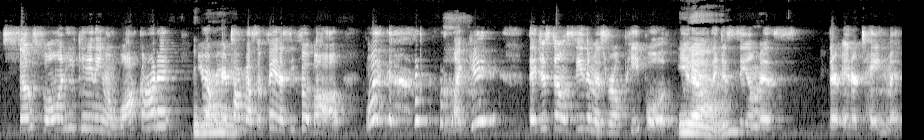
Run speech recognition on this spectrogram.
so swollen he can't even walk on it? You're over here talking about some fantasy football. What? like, it, they just don't see them as real people. You know, they just see them as their entertainment.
